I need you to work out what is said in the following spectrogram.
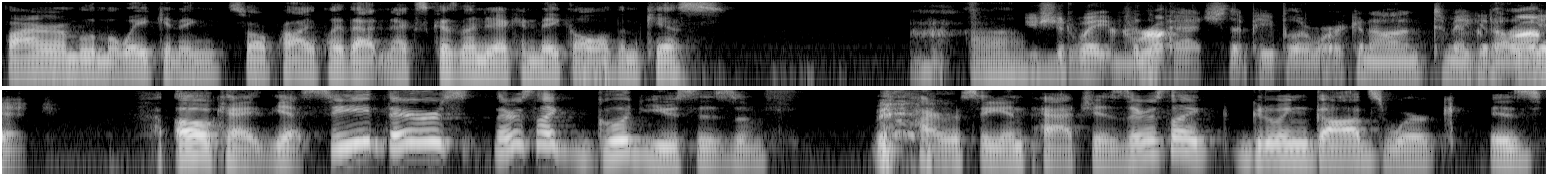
Fire Emblem Awakening, so I'll probably play that next because then I can make all of them kiss. Um, You should wait for ru- the patch that people are working on to make it all gay. Okay, yeah. See, there's there's like good uses of piracy and patches. There's like doing God's work. Is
